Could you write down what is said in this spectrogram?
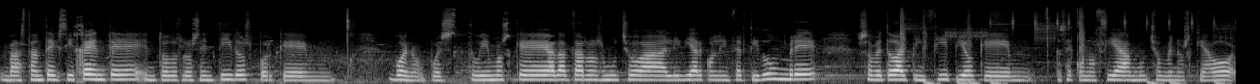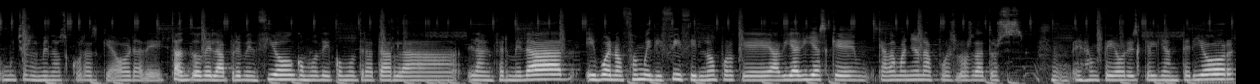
bastante exigente en todos los sentidos porque bueno, pues tuvimos que adaptarnos mucho a lidiar con la incertidumbre, sobre todo al principio que se conocía mucho menos que ahora, muchas menos cosas que ahora, de, tanto de la prevención como de cómo tratar la, la, enfermedad. Y bueno, fue muy difícil, ¿no? Porque había días que cada mañana pues los datos eran peores que el día anterior.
